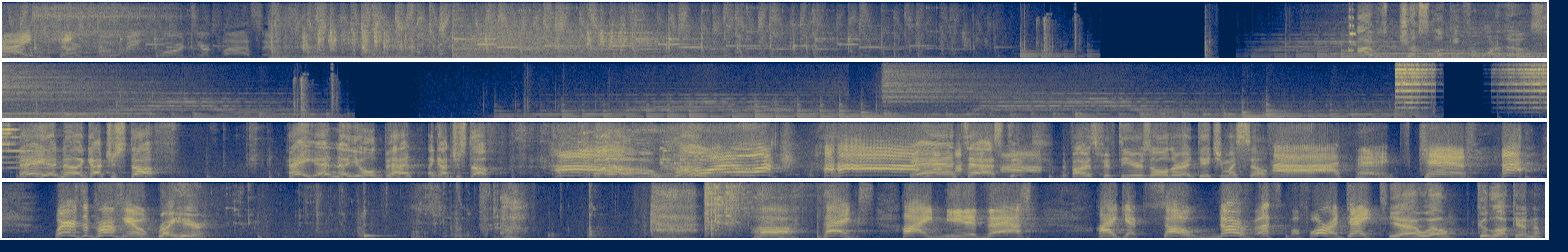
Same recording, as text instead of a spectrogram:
I start moving towards your classes. I was just looking for one of those. Hey, Edna, I got your stuff. Hey, Edna, you old bat, I got your stuff. Ha! Oh, How do whoa. I look? Fantastic. If I was 50 years older, I'd date you myself. Ah, thanks, kid. Ha! Where's the perfume? Right here. Oh, thanks. I needed that. I get so nervous before a date. Yeah, well, good luck, Edna.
